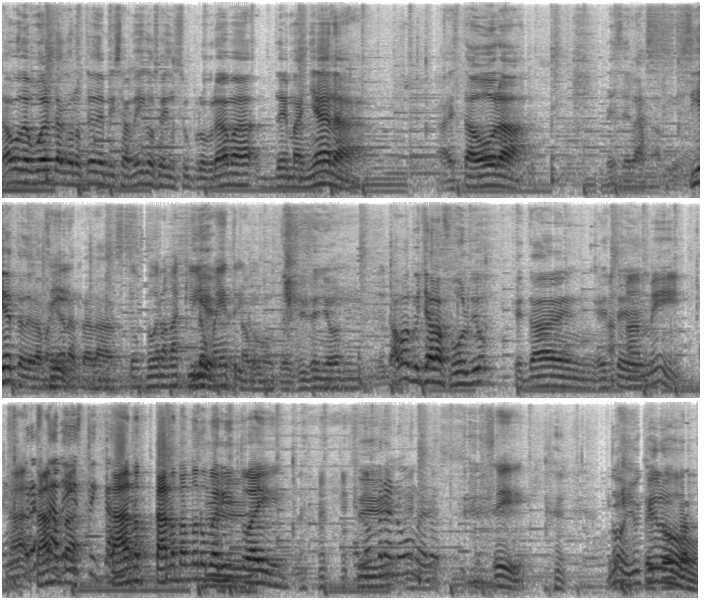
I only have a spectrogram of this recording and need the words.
Estamos de vuelta con ustedes, mis amigos, en su programa de mañana. A esta hora, desde las 7 de la mañana hasta las. Este es un programa 10, kilométrico. ustedes, sí, señor. Vamos a escuchar a Fulvio, que está en este. A, a mí. El Está, hombre está estadística. está ano- está anotando numeritos ahí. El hombre números. Sí. No, yo Te quiero,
